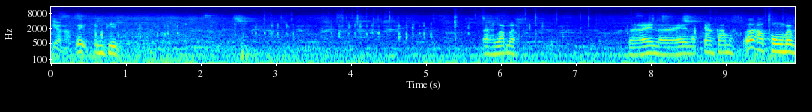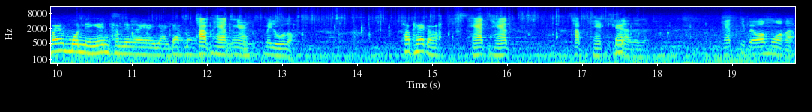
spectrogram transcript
เดี๋ยวนะเอ้ยพิมพ์ผิดอะรับมาไหนไหนรับจ้างสร้างมาเออเอาธงไปไว้บนอย่างเงี้ยทำยังไงอะอยากได้มากทับแฮทไง ไม่รู้หรอกทับแพ็กเหรอแฮทแฮททับแฮทที่อะไรเลยแฮทที่แปลว่าหมวกอะ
